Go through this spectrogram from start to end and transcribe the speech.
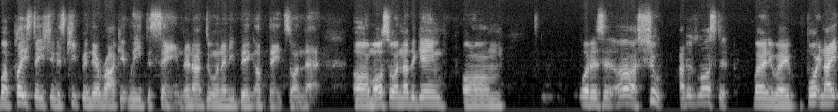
but PlayStation is keeping their Rocket League the same. They're not doing any big updates on that. Um, also another game. Um, what is it? Oh shoot, I just lost it. But anyway, Fortnite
